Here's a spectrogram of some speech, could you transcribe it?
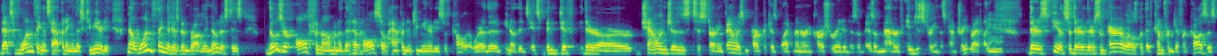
That's one thing that's happening in this community. Now, one thing that has been broadly noticed is those are all phenomena that have also happened in communities of color, where the you know it's, it's been diff- there are challenges to starting families in part because black men are incarcerated as a as a matter of industry in this country, right? Like Mm. there's you know so there there's some parallels, but they've come from different causes.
